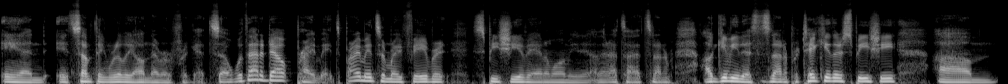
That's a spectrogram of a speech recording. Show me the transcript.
and it's something really I'll never forget. So without a doubt, primates. Primates are my favorite species of animal. I mean, that's that's not. A, I'll give you this. It's not a particular species. Um,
